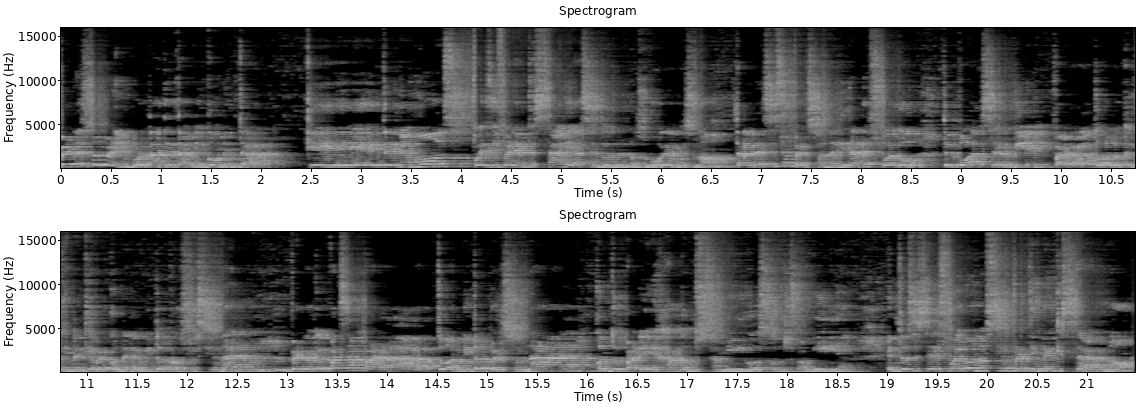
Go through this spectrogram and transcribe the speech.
Pero es súper importante también comentar que tenemos pues diferentes áreas en donde nos movemos, ¿no? Tal vez esa personalidad de fuego te pueda servir para todo lo que tiene que ver con el ámbito profesional, pero ¿qué pasa para tu ámbito personal, con tu pareja, con tus amigos, con tu familia? Entonces el fuego no siempre tiene que estar, ¿no?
